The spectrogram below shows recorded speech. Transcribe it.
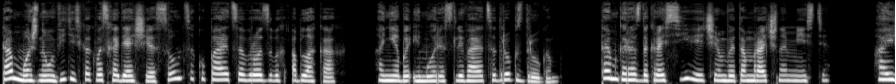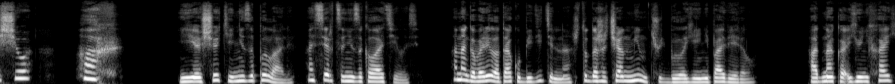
Там можно увидеть, как восходящее солнце купается в розовых облаках, а небо и море сливаются друг с другом. Там гораздо красивее, чем в этом мрачном месте. А еще... Ах!» Ее щеки не запылали, а сердце не заколотилось. Она говорила так убедительно, что даже Чан Мин чуть было ей не поверил. Однако Юньхай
